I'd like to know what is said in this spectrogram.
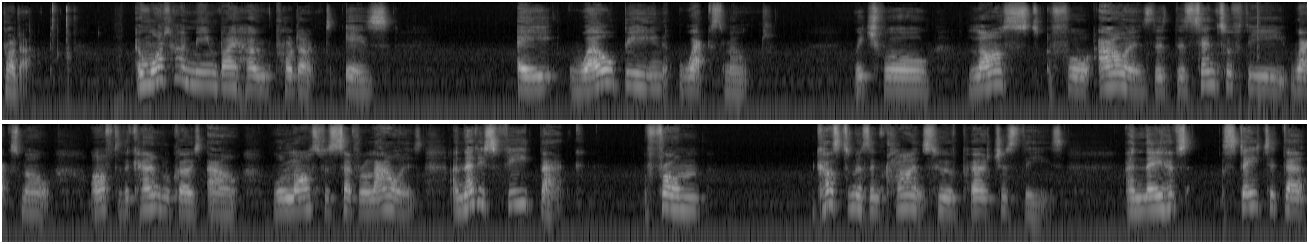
product. And what I mean by home product is a well-being wax melt, which will last for hours. The, the scent of the wax melt after the candle goes out will last for several hours. And that is feedback from customers and clients who have purchased these. And they have stated that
